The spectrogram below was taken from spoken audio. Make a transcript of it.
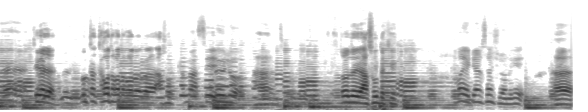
হ্যাঁ, হ্যাঁ। ঠিক আছে। থাকো থাকো থাকো আসো। আমরা আসি। ভালো হইল। হ্যাঁ। তো আসুক দেখি। তোমার এই ছিল নাকি? হ্যাঁ।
